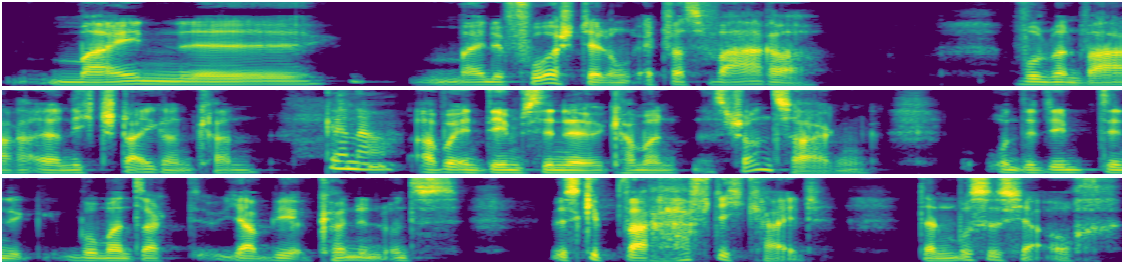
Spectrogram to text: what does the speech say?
meine, meine Vorstellung etwas wahrer, obwohl man wahrer äh, nicht steigern kann. Genau. Aber in dem Sinne kann man es schon sagen. Und in dem Sinne, wo man sagt, ja, wir können uns, es gibt Wahrhaftigkeit, dann muss es ja auch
